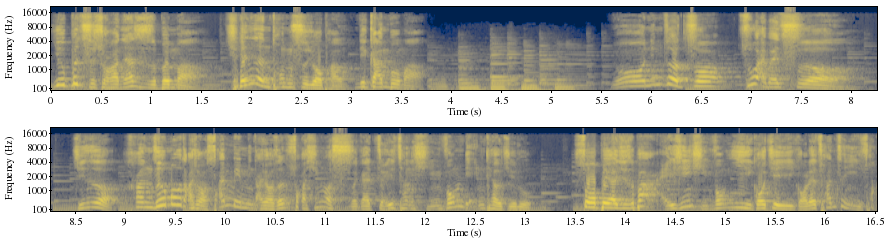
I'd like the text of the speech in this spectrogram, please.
有本事学下人家日本嘛，千人同时约炮，你敢不嘛？哟，你们这吃猪爱不爱吃哦？近日，杭州某大学三百名大学生刷新了世界最长信封链条记录，说白了就是把爱心信封一个接一个的穿成一串，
